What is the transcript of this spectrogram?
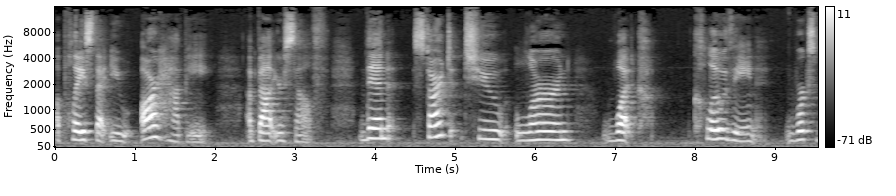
a place that you are happy about yourself, then start to learn what clothing works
